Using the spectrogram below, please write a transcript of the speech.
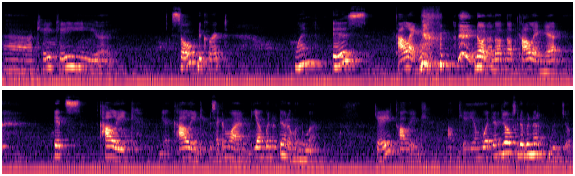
Uh, okay okay. So the correct one is kaleng. No no not not kaleng yeah. it's colleague ya colleague the second one yang benar itu yang nomor dua okay, colleague. Oke, okay, yang buat yang jawab sudah benar, good job.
